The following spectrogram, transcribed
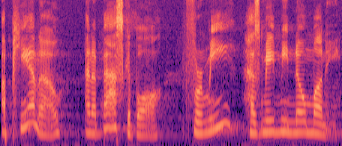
A piano and a basketball, for me, has made me no money.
